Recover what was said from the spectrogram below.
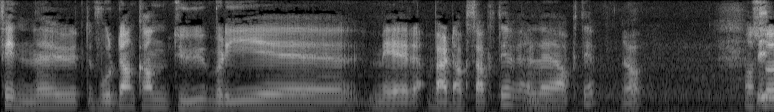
finne ut hvordan kan du bli eh, mer hverdagsaktiv eller aktiv. Ja. Og så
